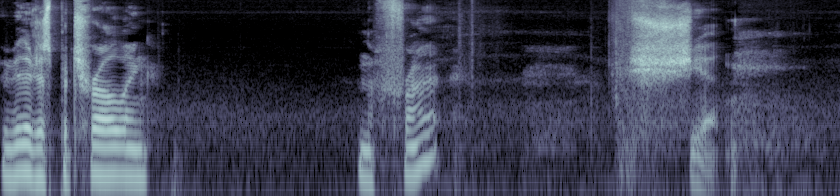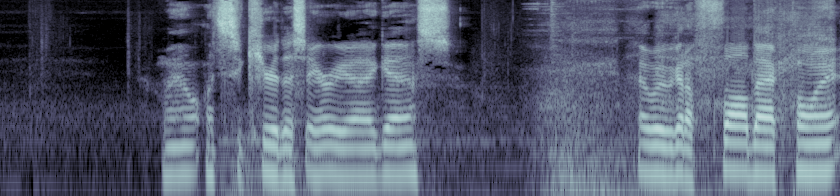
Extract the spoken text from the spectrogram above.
Maybe they're just patrolling in the front. Shit. Well, let's secure this area, I guess. That way we got a fallback point.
